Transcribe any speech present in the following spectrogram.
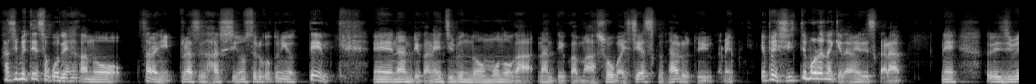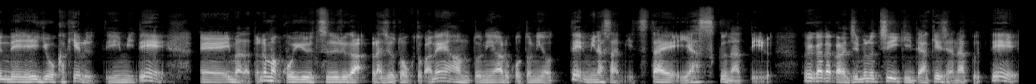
初めてそこで、あの、さらにプラス発信をすることによって、えー、なんていうかね、自分のものが、なんていうか、まあ、商売しやすくなるというかね、やっぱり知ってもらわなきゃダメですから、ね、それで自分で営業をかけるっていう意味で、えー、今だとね、まあこういうツールが、ラジオトークとかね、本当にあることによって皆さんに伝えやすくなっている。それからだから自分の地域だけじゃなくて、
